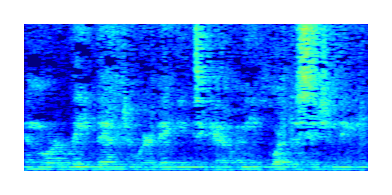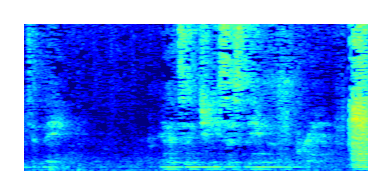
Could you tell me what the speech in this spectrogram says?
And Lord, lead them to where they need to go and what decision they need to make. And it's in Jesus' name that we pray.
